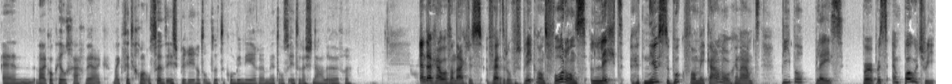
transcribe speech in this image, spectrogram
En waar ik ook heel graag werk. Maar ik vind het gewoon ontzettend inspirerend om het te combineren met ons internationale oeuvre. En daar gaan we vandaag dus verder over spreken, want voor ons ligt het nieuwste boek van Meccano, genaamd People, Place, Purpose and Poetry.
